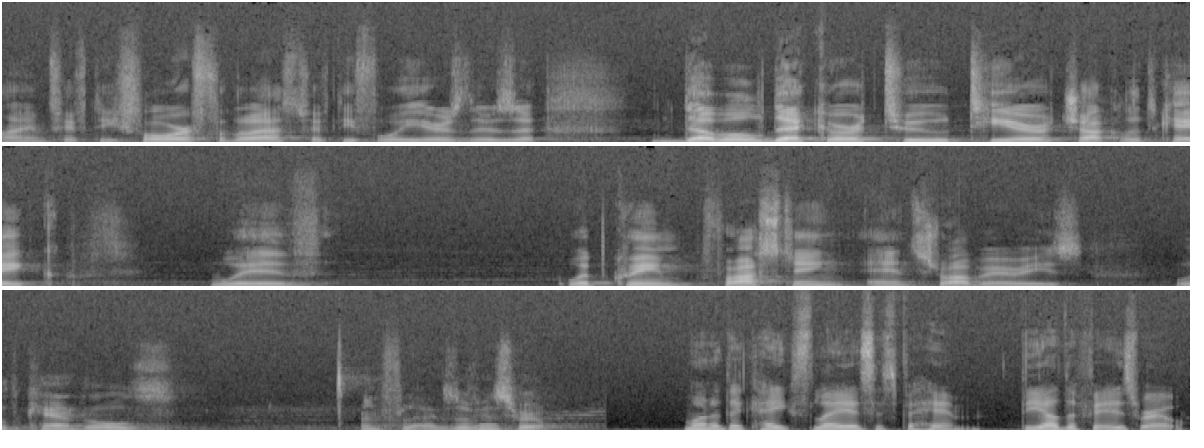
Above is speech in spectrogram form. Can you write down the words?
I'm 54. For the last 54 years, there's a double decker, two tier chocolate cake with whipped cream, frosting, and strawberries with candles and flags of Israel. One of the cake's layers is for him, the other for Israel.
